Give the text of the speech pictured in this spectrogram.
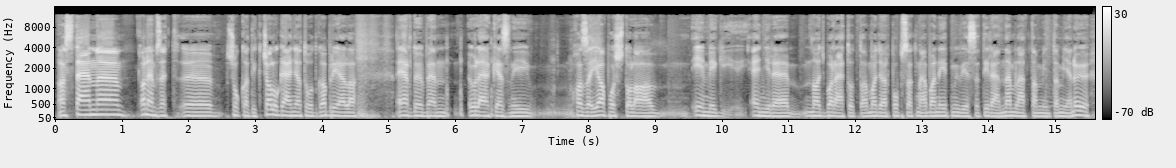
Aztán ö, a nemzet ö, sokadik csalogányatót, Gabriella erdőben ölelkezni, hazai apostola, én még ennyire nagy barátot a magyar popszakmában népművészet iránt nem láttam, mint amilyen ő.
